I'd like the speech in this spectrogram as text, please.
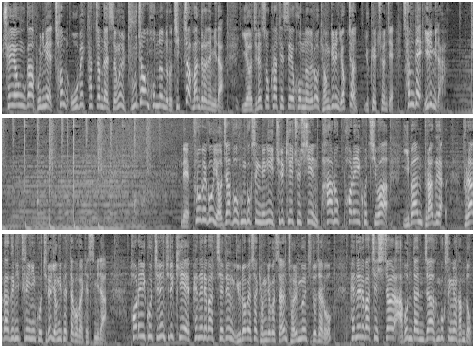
최영우가 본인의 1500타점 달성을 2점 홈런으로 직접 만들어냅니다. 이어지는 소크라테스의 홈런으로 경기는 역전 6회 초 현재 3대 1입니다. 네, 프로배구 여자부 흥국생명이 튀르키예 출신 파룩 퍼레이 코치와 이반 브라그, 브라가그니 트레이닝 코치를 영입했다고 밝혔습니다. 퍼레이 코치는 튀르키예 페네르바체 등 유럽에서 경력을 쌓은 젊은 지도자로 페네르바체 시절 아본단자 흥국생명 감독,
